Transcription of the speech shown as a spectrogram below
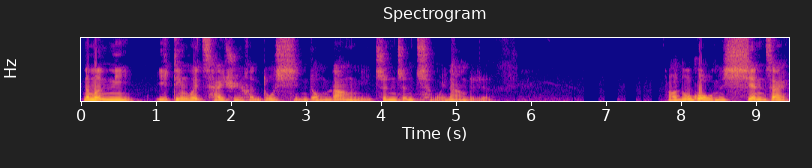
那么你一定会采取很多行动，让你真正成为那样的人。啊，如果我们现在，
